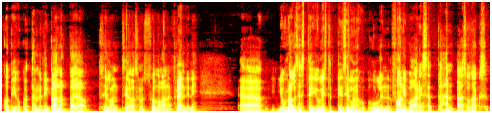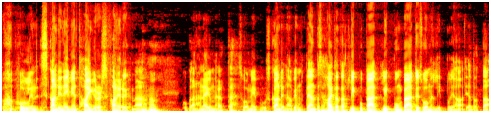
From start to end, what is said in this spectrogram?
Kotijoukkue, että metin kannattaa ja silloin siellä asunut suomalainen frendi, niin ää, juhlallisesti julistettiin silloin Hullin fanibaarissa, että hän pääsi osaksi Hullin Scandinavian Tigers faniryhmää. Uh-huh. Kukaan hän ei ymmärrä, että Suomi ei kuulu Skandinaavia, mutta ei se haitata. Lippu pää, lippuun päätyi Suomen lippu ja, ja tota,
